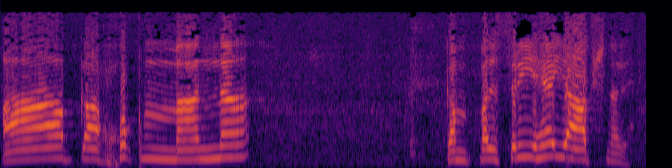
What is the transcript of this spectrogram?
آپ کا حکم ماننا کمپلسری ہے یا آپشنل ہے؟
